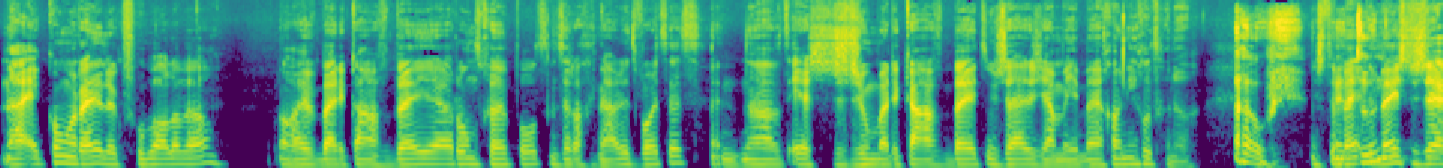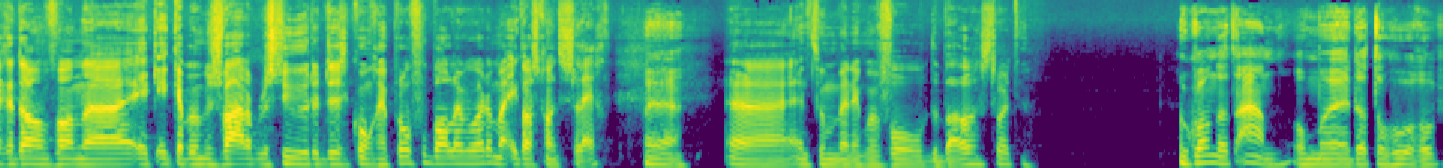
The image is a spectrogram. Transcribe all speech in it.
Nou, ik kon redelijk voetballen wel. Nog even bij de KNVB eh, rondgehuppeld. En toen dacht ik, nou, dit wordt het. En na het eerste seizoen bij de KNVB, toen zeiden ze, ja, maar je bent gewoon niet goed genoeg. Oh, Dus de, me- toen? de meesten zeggen dan van, eh, ik, ik heb een zware blessure, dus ik kon geen profvoetballer worden. Maar ik was gewoon te slecht. ja. Eh, en toen ben ik me vol op de bouw gaan storten. Hoe kwam dat aan om dat te horen? Op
